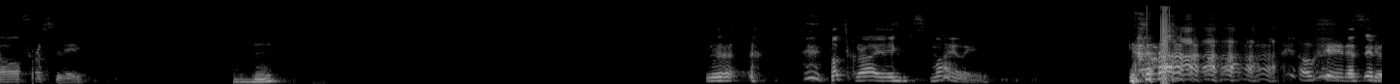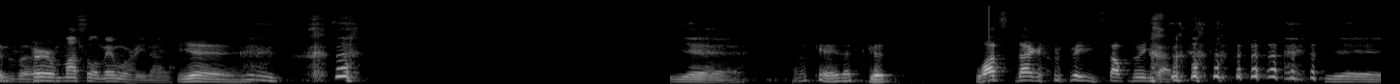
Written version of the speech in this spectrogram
well, first day. hmm Not crying, smiling. okay, It's that's in though. her muscle memory now. Yeah. yeah. Okay, that's good. What's that? Stop doing that. yeah.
